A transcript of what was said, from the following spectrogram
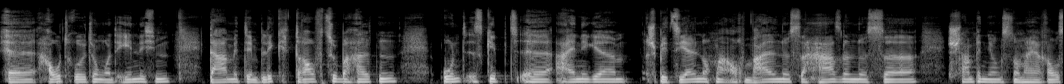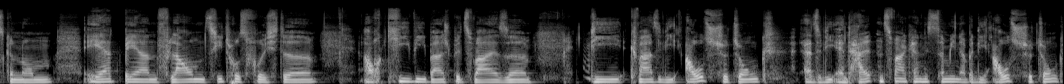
äh, Hautrötung und ähnlichem. Da mit dem Blick drauf zu behalten. Und es gibt äh, einige, speziell nochmal auch Walnüsse, Haselnüsse, Champignons nochmal herausgenommen, Erdbeeren, Pflaumen, Zitrusfrüchte, auch Kiwi beispielsweise, die quasi die Ausschüttung, also die enthalten zwar kein Histamin, aber die Ausschüttung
